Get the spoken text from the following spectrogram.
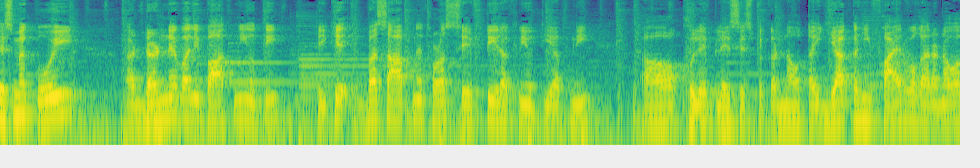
इसमें कोई डरने वाली बात नहीं होती ठीक है? बस आपने थोड़ा सेफ्टी रखनी होती है अपनी आ, खुले प्लेसेस पे करना होता है या कहीं फायर वगैरह ना होगा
